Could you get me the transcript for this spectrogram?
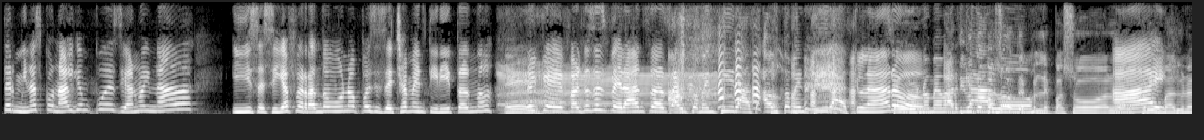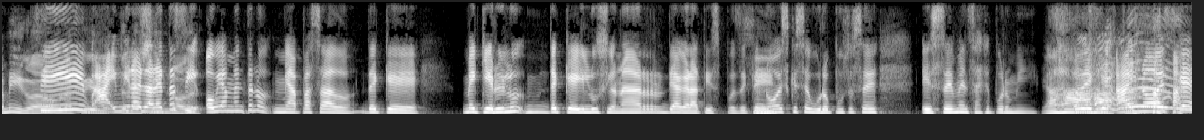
terminas con alguien, pues ya no hay nada. Y se sigue aferrando uno, pues y se echa mentiritas, ¿no? De que falsas esperanzas. Automentiras, automentiras. Claro. Seguro no me ha ¿A ti no te pasó? marcado. Te- le pasó a la Ay, prima de un amigo. Sí, una ay, mira, la neta sí. Obviamente no, me ha pasado de que me quiero ilu- de que ilusionar de a gratis, pues de que Sí. no, es que seguro puso ese, ese mensaje por mí. Ajá, O de que, ay, no, es que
